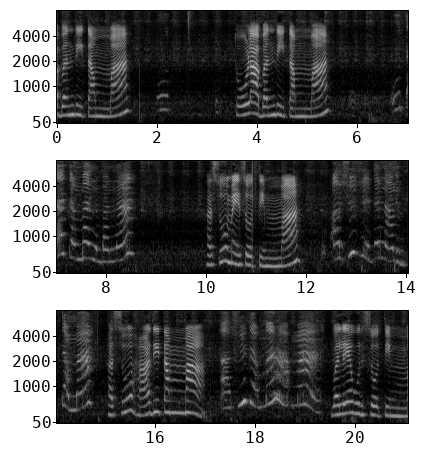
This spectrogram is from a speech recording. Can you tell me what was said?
ಬಂದಿ ತಮ್ಮ. ತೋಳ ಬಂದಿ ತಮ್ಮ. ಹಸು ಮೇಸೋ ತಿಮ್ಮ. ಹಸು ಹಾದಿ ತಮ್ಮ. ಒಲೆ ಉರಿಸೋ ತಿಮ್ಮ.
